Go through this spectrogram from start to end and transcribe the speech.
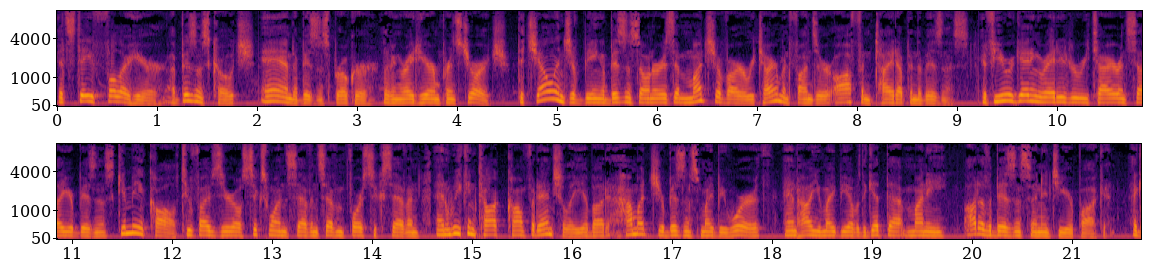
It's Dave Fuller here, a business coach and a business broker living right here in Prince George. The challenge of being a business owner is that much of our retirement funds are often tied up in the business. If you are getting ready to retire and sell your business, give me a call, 250-617-7467, and we can talk confidentially about how much your business might be worth and how you might be able to get that money out of the business and into your pocket. Again,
